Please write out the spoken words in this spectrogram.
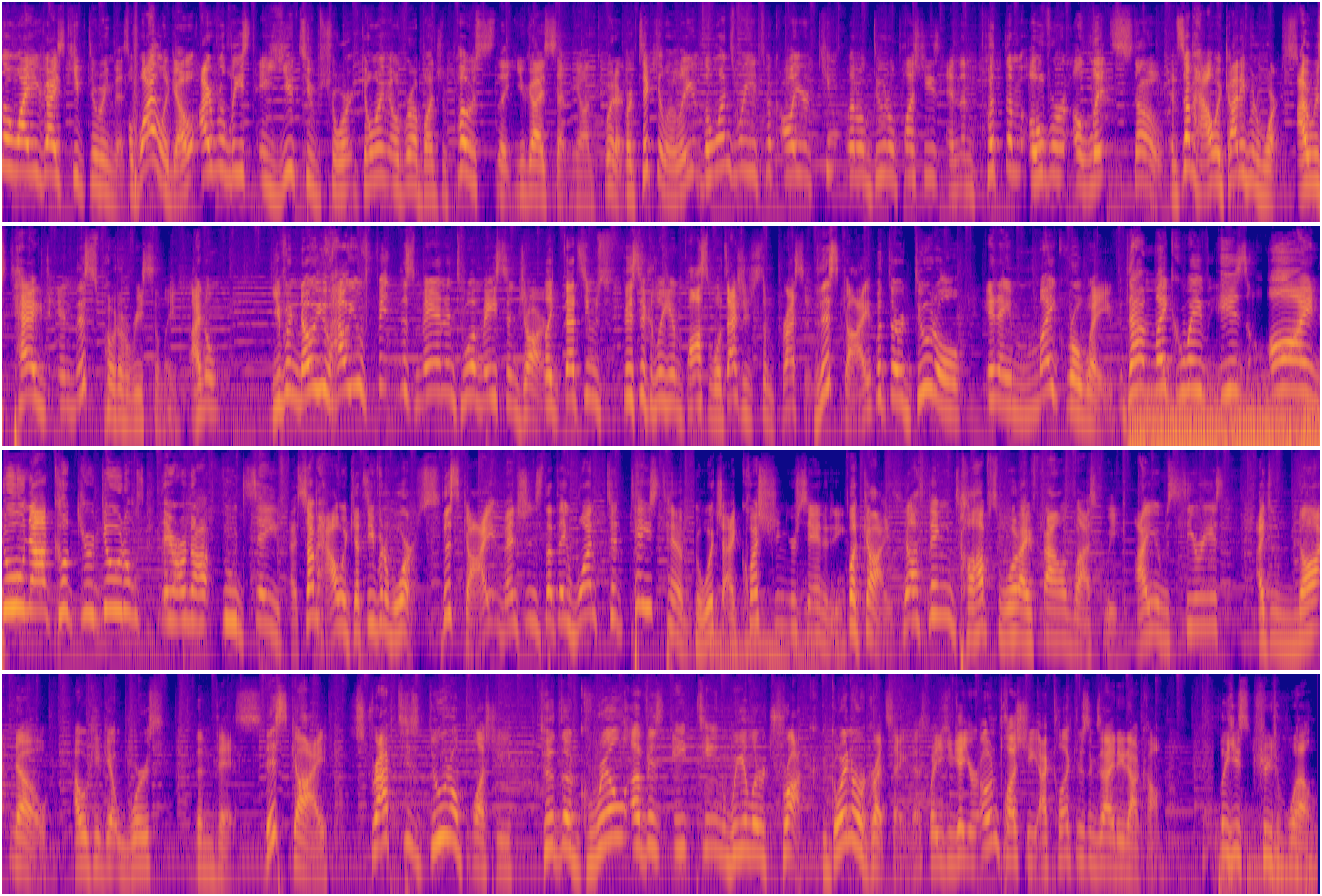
don't know why you guys keep doing this. A while ago, I released a YouTube short going over a bunch of posts that you guys sent me on Twitter, particularly the ones where you took all your cute little doodle plushies and then put them over a lit stove. And somehow it got even worse. I was tagged in this photo recently. I don't even know you how you fit this man into a mason jar. Like, that seems physically impossible. It's actually just impressive. This guy put their doodle in a microwave. That microwave is on. Do not cook your doodles. They are not food safe. And somehow it gets even worse. This guy mentions that they want to taste him, to which I question your sanity. But guys, nothing tops what I found last week. I am serious. I do not know how it could get worse than this. This guy strapped his doodle plushie to the grill of his 18-wheeler truck. I'm going to regret saying this, but you can get your own plushie at collectorsanxiety.com. Please treat him well.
